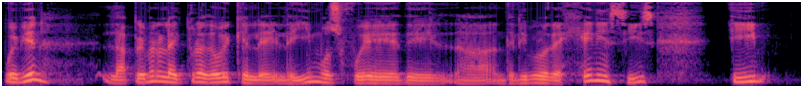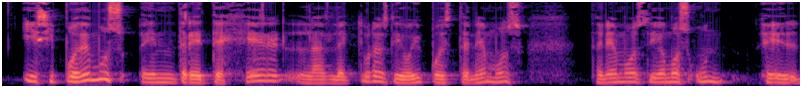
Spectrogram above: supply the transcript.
Muy bien, la primera lectura de hoy que leímos fue del libro de Génesis y, y, si podemos entretejer las lecturas de hoy, pues tenemos, tenemos digamos, eh,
